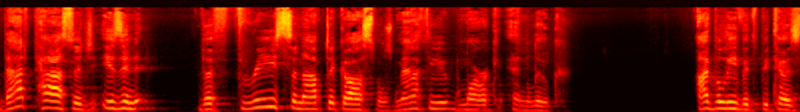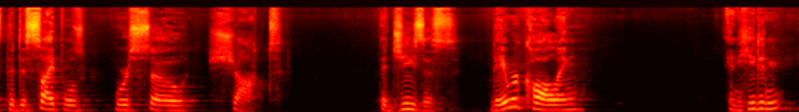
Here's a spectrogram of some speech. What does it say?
That passage is in the three synoptic gospels Matthew, Mark, and Luke. I believe it's because the disciples were so shocked that Jesus, they were calling, and he didn't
